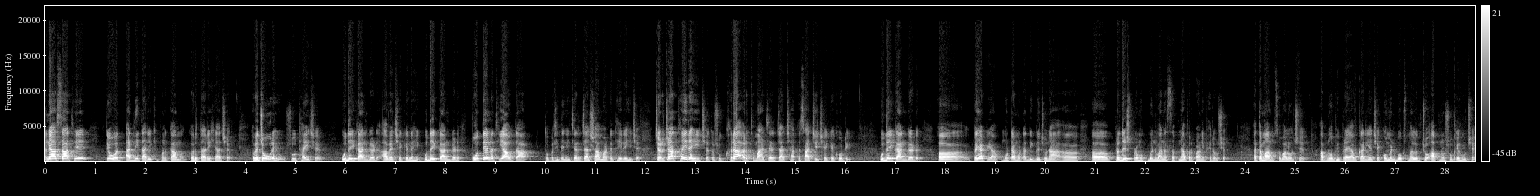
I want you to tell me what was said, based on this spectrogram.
અને આ સાથે તેઓ આજની તારીખે પણ કામ કરતા રહ્યા છે. હવે જોવું રહ્યું શું થાય છે. ઉદય કાનગડ આવે છે કે નહીં? ઉદય કાનગડ પોતે નથી આવતા તો પછી તેની ચર્ચા શા માટે થઈ રહી છે? ચર્ચા થઈ રહી છે તો શું ખરા અર્થમાં ચર્ચા સાચી છે કે ખોટી? ઉદય કાનગડ અ, કયા કયા મોટા મોટા દિગ્ગજોના પ્રદેશ પ્રમુખ બનવાના સપના પર પાણી ફેરવશે? આ તમામ સવાલો છે, આપનો અભિપ્રાય આવકાર્ય છે. કોમેન્ટ બોક્સમાં લખજો આપનું શું કહેવું છે,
